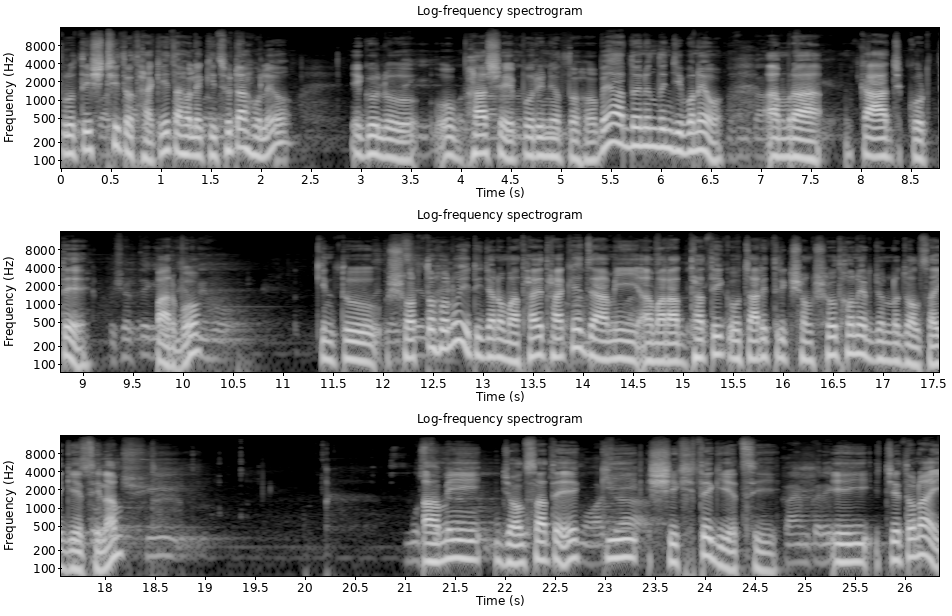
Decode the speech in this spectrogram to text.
প্রতিষ্ঠিত থাকি, তাহলে কিছুটা হলেও এগুলো অভ্যাসে পরিণত হবে। আর দৈনন্দিন জীবনেও আমরা কাজ করতে পারব। কিন্তু শর্ত হলো এটি যেন মাথায় থাকে যে আমি আমার আধ্যাত্মিক ও চারিত্রিক সংশোধনের জন্য জলসায় গিয়েছিলাম। আমি জলসাতে কি শিখতে গিয়েছি? এই চেতনাই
